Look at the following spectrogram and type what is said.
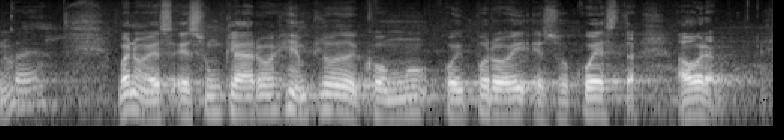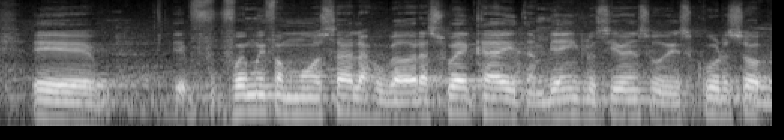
¿no? Codea. Bueno, es, es, un claro ejemplo de cómo hoy por hoy eso cuesta. Ahora, eh, fue muy famosa la jugadora sueca y también inclusive en su discurso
